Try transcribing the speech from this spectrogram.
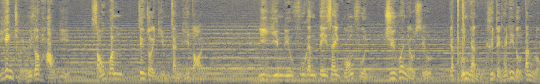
已经除去咗炮衣，守军正在严阵以待。而盐寮附近地势广阔，驻军又少，日本人决定喺呢度登陆。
